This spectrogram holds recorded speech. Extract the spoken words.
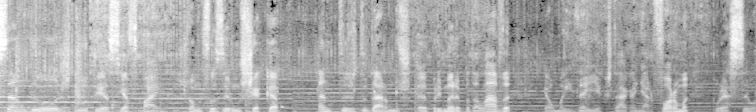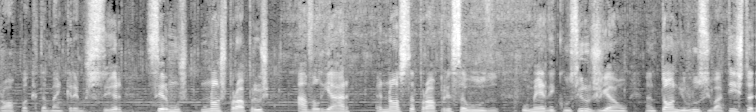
Edição de hoje do TSF Bikes, vamos fazer um check-up antes de darmos a primeira pedalada. É uma ideia que está a ganhar forma por essa Europa que também queremos ser, sermos nós próprios a avaliar a nossa própria saúde. O médico cirurgião António Lúcio Batista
